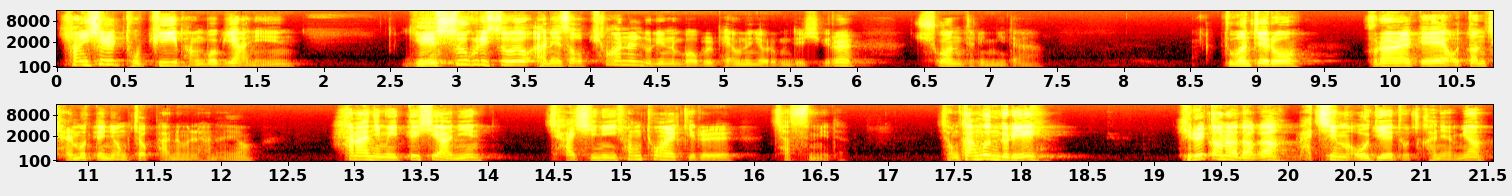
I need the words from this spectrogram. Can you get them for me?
현실 도피 방법이 아닌 예수 그리스도 안에서 평안을 누리는 법을 배우는 여러분 되시기를 축원드립니다. 두 번째로 불안할 때 어떤 잘못된 영적 반응을 하나요? 하나님의 뜻이 아닌 자신이 형통할 길을 찾습니다. 정탐꾼들이 길을 떠나다가 마침 어디에 도착하냐면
